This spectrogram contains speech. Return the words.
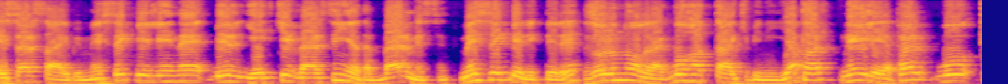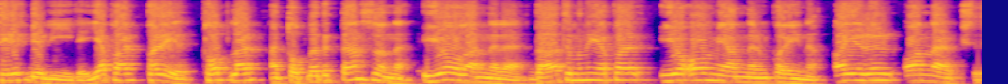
eser sahibi meslek birliğine bir yetki versin ya da vermesin. Meslek birlikleri zorunlu olarak bu hat takibini yapar. Neyle yapar? Bu telif birliğiyle yapar. Parayı toplar. Ha, topladıktan sonra üye olanlara dağıtımını yapar. Üye olmayanların payını ayırır. Onlar işte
